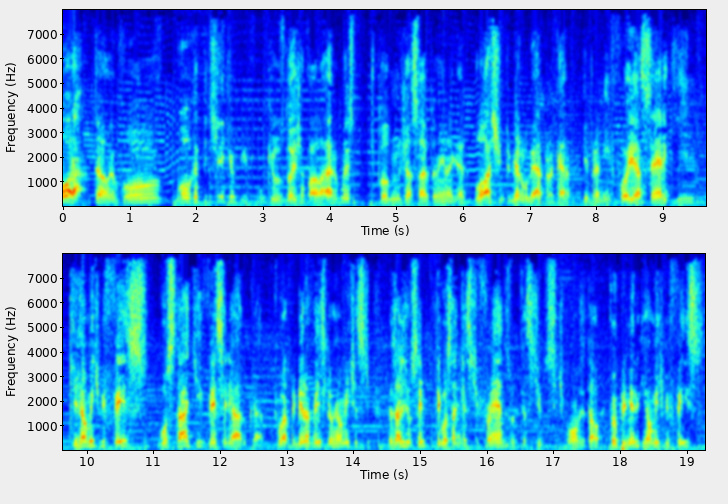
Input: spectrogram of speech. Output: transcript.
Moura. Então, eu vou, vou repetir aqui o que, o que os dois já falaram, mas tipo, todo mundo já sabe também, né, cara? Lost em primeiro lugar, pra, cara, porque pra mim foi a série que, que realmente me fez gostar de ver seriado, cara. Foi a primeira vez que eu realmente assisti, apesar de eu sempre ter gostado de assistir Friends, ou ter assistido sitcoms e tal, foi o primeiro que realmente me fez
